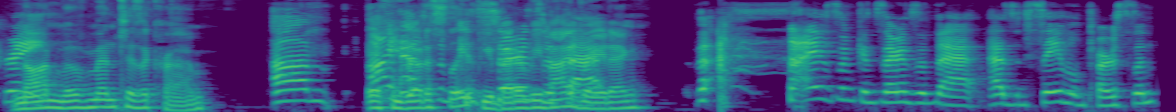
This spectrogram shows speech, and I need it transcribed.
great. Non-movement is a crime. Um, if you go to sleep, you better be vibrating. I have some concerns with that as a disabled person.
